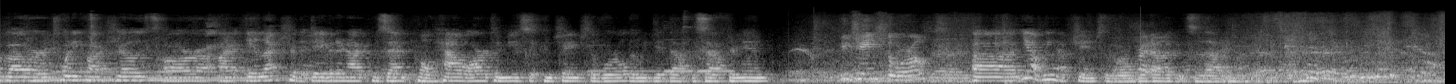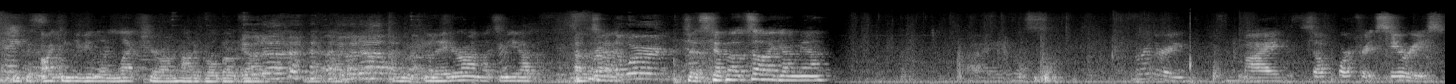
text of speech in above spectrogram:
of our 25 shows are uh, a lecture that David and I present called How Art and Music Can Change the World, and we did that this afternoon. You changed the world? Uh, yeah, we have changed the world. We have evidence of that. You can- I can give you a little lecture on how to go about Give it that. up. Give it up. Later on, let's meet up Spread the outside. word. So step outside, young man. I was furthering my self-portrait series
